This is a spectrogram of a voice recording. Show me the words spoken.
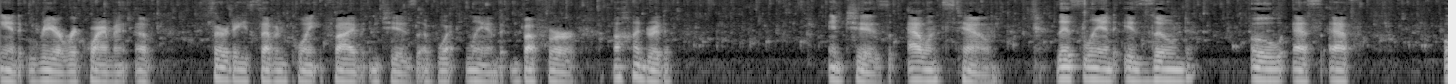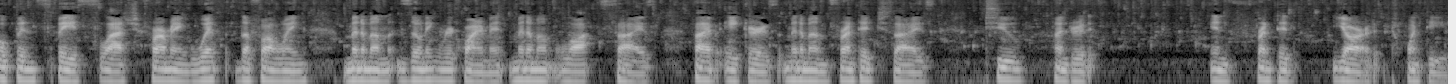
and rear requirement of 37.5 inches of wetland buffer 100 inches Allenstown. This land is zoned OSF open space slash farming with the following minimum zoning requirement minimum lot size 5 acres, minimum frontage size 200 in fronted yard 20,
